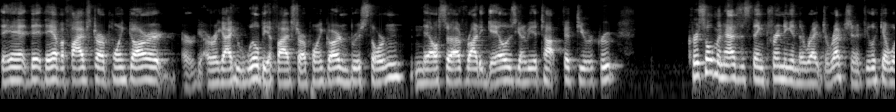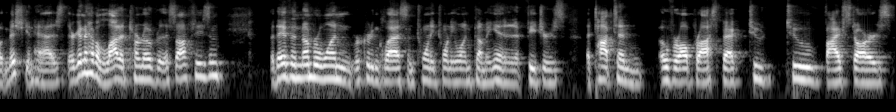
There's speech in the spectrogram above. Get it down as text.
they, they, they have a five star point guard or, or a guy who will be a five star point guard and Bruce Thornton. And they also have Roddy Gayle, who's going to be a top 50 recruit. Chris Holtmann has this thing trending in the right direction. If you look at what Michigan has, they're going to have a lot of turnover this offseason, but they have the number one recruiting class in 2021 coming in, and it features a top 10 overall prospect, two, two five stars.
